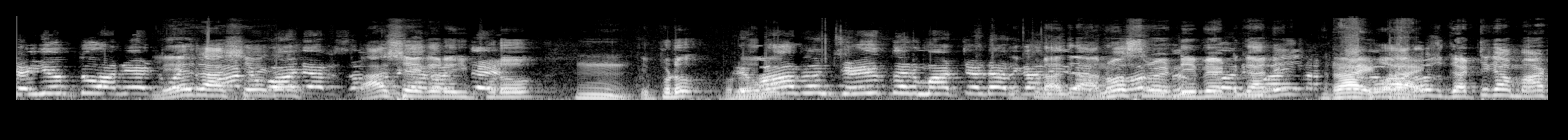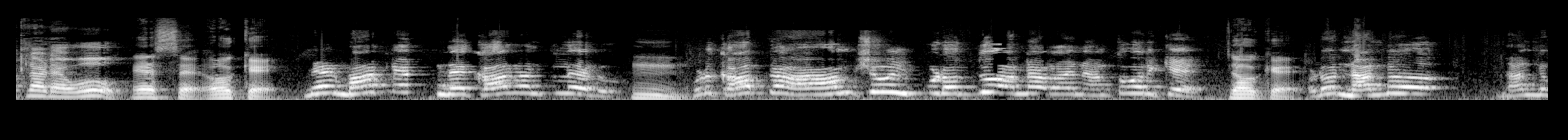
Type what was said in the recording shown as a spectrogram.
చేయొద్దు అనే రాజశేఖర్ ఇప్పుడు. ఇప్పుడు ఇప్పుడు వివాదం చేయొద్దని మాట్లాడారు కానీ డిబేట్. రోజు గట్టిగా మాట్లాడావు ఓకే నేను మాట్లాడి నేను కాదంటలేదు. ఇప్పుడు కాకపోతే ఆ అంశం ఇప్పుడు వద్దు అన్నారు ఆయన అంతవరకే ఓకే ఇప్పుడు నన్ను నన్ను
